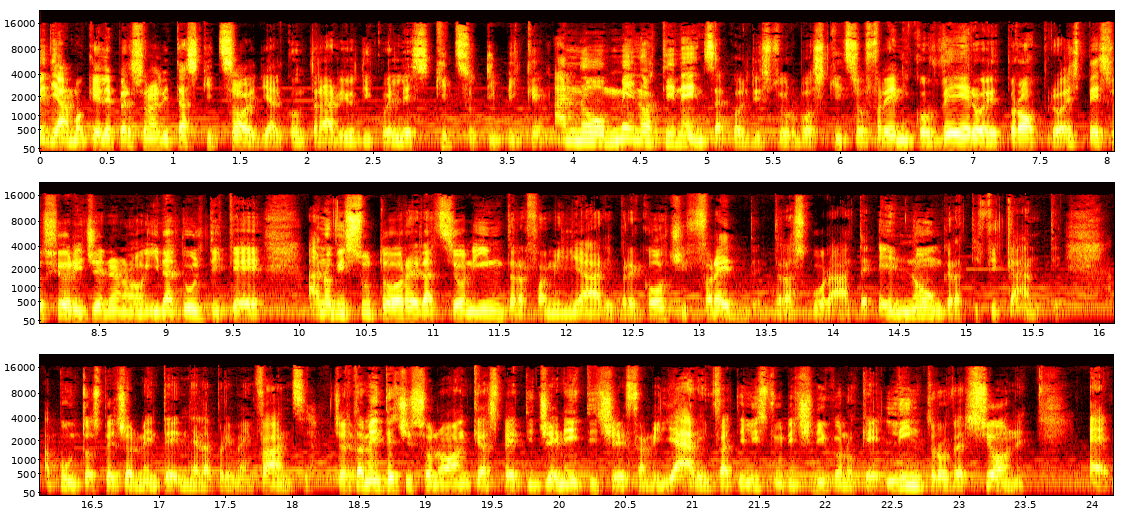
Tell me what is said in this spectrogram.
Vediamo che le personalità schizoidi, al contrario di quelle schizotipiche, hanno meno attinenza col disturbo schizofrenico vero e proprio e spesso si originano in adulti che hanno vissuto relazioni intrafamiliari precoci, fredde, trascurate e non gratificanti, appunto specialmente nella prima infanzia. Certamente ci sono anche aspetti genetici e familiari, infatti gli studi ci dicono che l'introversione è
